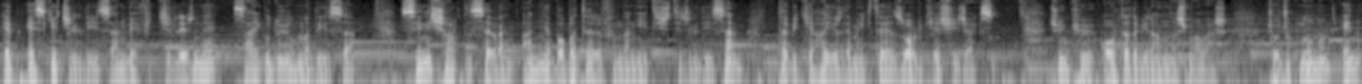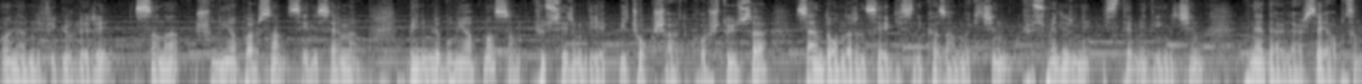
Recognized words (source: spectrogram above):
hep es geçildiysen ve fikirlerine saygı duyulmadıysa, seni şartlı seven anne baba tarafından yetiştirildiysen tabii ki hayır demekte zorluk yaşayacaksın. Çünkü ortada bir anlaşma var. Çocukluğunun en önemli figürleri sana şunu yaparsan seni sevmem, benimle bunu yapmazsan küserim diye birçok şart koştuysa sen de onların sevgisini kazanmak için küsmelerini istemediğin için ne derlerse yaptın.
